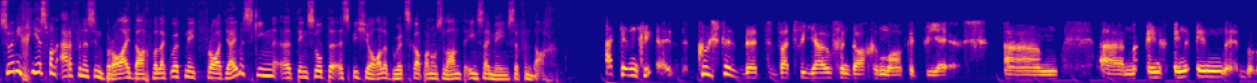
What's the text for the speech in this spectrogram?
So in die gees van erfenis en braaidag wil ek ook net vra dat jy miskien uh, ten slotte 'n spesiale boodskap aan ons land en sy mense vandag. Ek dink koester dit wat vir jou vandag gemaak het wie jy is. Ehm ehm en en en b-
